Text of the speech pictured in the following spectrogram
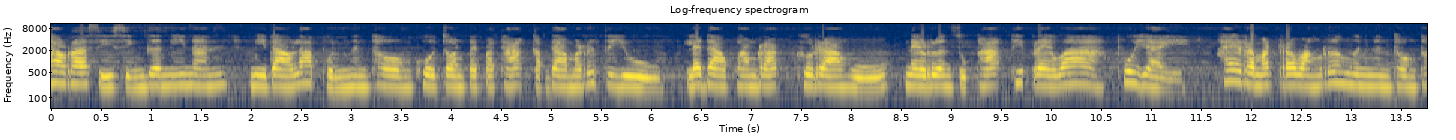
ชาวราศีสิงห์เดือนนี้นั้น มีดาวลาภผลเงินทอง โคจรไปประทะกับดาวมฤตยู และดาวความรักคือราหู ในเรือนสุภะที่แปลว่า ผู้ใหญ่ ให้ระมัดระวังเรื่องเงินเงินทองท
